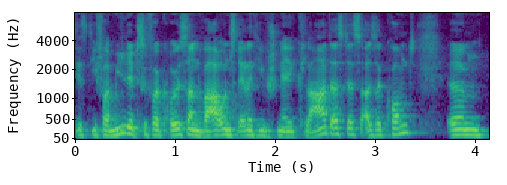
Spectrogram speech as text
das die Familie zu vergrößern, war uns relativ schnell klar, dass das also kommt. Ähm,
